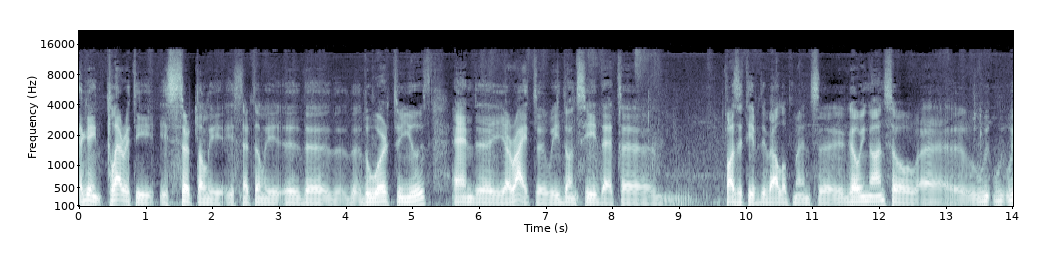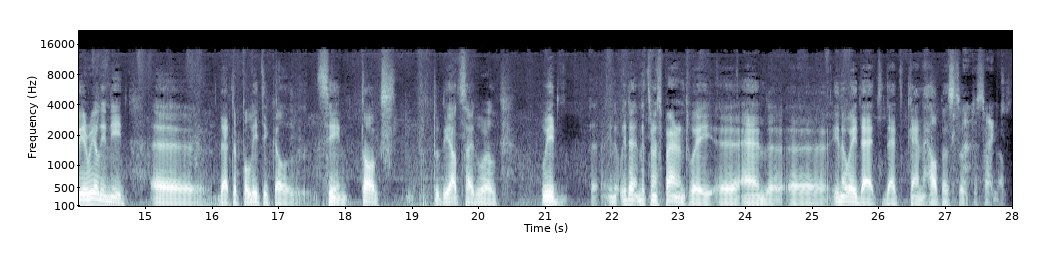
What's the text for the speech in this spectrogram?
again, clarity is certainly is certainly uh, the, the, the word to use. And uh, you're right, uh, we don't see that uh, positive developments uh, going on. So uh, we, we, really need that the political scene talks to the outside world with. In, in, a transparent way and in a way that, that can help us to, to sort out.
